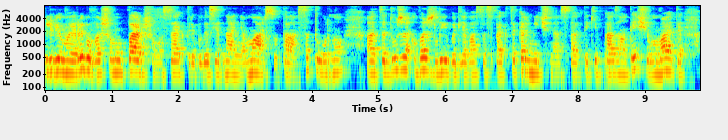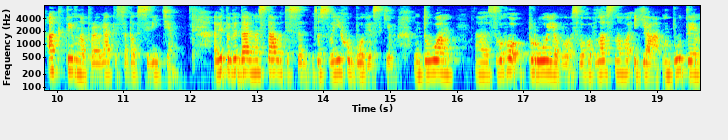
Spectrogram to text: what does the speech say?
Любі мої риби, в вашому першому секторі буде з'єднання Марсу та Сатурну. Це дуже важливий для вас аспект, це кармічний аспект, який вказує на те, що ви маєте активно проявляти себе в світі, відповідально ставитися до своїх обов'язків, до е, свого прояву, свого власного я, бути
